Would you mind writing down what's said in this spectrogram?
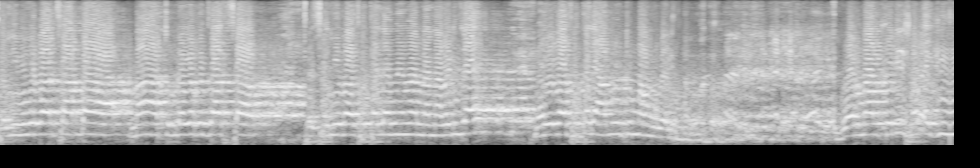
ছেলে মিলে বলছে, আব্বা, মা, তোমরা লোক যাচ্ছ। তো ছেলে বলছে, তাহলে আমি আমার নানা বাড়ি যাই। মেয়ে বলছে, তাহলে আমি একটু মামু বাড়ি যাব। গোলমাল করি, সবাই কি?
